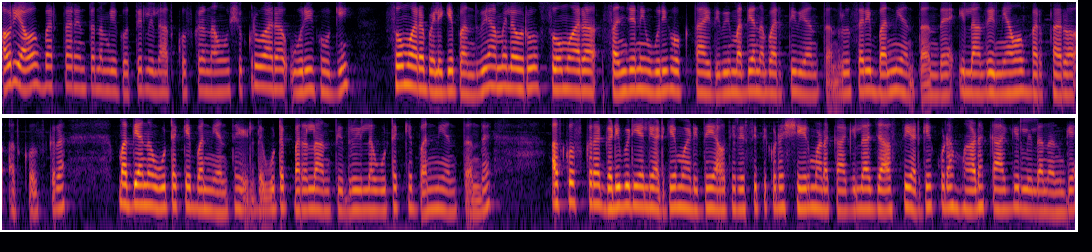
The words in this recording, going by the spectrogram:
ಅವ್ರು ಯಾವಾಗ ಬರ್ತಾರೆ ಅಂತ ನಮಗೆ ಗೊತ್ತಿರಲಿಲ್ಲ ಅದಕ್ಕೋಸ್ಕರ ನಾವು ಶುಕ್ರವಾರ ಊರಿಗೆ ಹೋಗಿ ಸೋಮವಾರ ಬೆಳಿಗ್ಗೆ ಬಂದ್ವಿ. ಆಮೇಲೆ ಅವರು ಸೋಮವಾರ ಸಂಜೆನೇ ಊರಿಗೆ ಹೋಗ್ತಾ ಇದ್ದೀವಿ. ಮಧ್ಯಾಹ್ನ ಬರ್ತೀವಿ ಅಂತಂದರು. ಸರಿ, ಬನ್ನಿ ಅಂತ ಅಂದೆ. ಇಲ್ಲಾಂದರೆ ಇನ್ಯಾವಾಗ ಬರ್ತಾರೋ ಅದಕ್ಕೋಸ್ಕರ ಮಧ್ಯಾಹ್ನ ಊಟಕ್ಕೆ ಬನ್ನಿ ಅಂತ ಹೇಳಿದೆ. ಊಟಕ್ಕೆ ಬರಲ್ಲ ಅಂತಿದ್ರು. ಇಲ್ಲ, ಊಟಕ್ಕೆ ಬನ್ನಿ ಅಂತಂದೆ ಅದಕ್ಕೋಸ್ಕರ ಗಡಿಬಿಡಿಯಲ್ಲಿ ಅಡುಗೆ ಮಾಡಿದ್ದೆ. ಯಾವುದೇ ರೆಸಿಪಿ ಕೂಡ ಶೇರ್ ಮಾಡೋಕ್ಕಾಗಿಲ್ಲ. ಜಾಸ್ತಿ ಅಡುಗೆ ಕೂಡ ಮಾಡೋಕ್ಕಾಗಿರಲಿಲ್ಲ ನನಗೆ.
